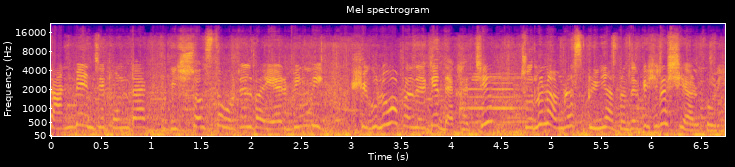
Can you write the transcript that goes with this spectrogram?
জানবেন যে কোনটা বিশ্বস্ত হোটেল বা এয়ারবিএনবি সেগুলোও আপনাদেরকে দেখাচ্ছি। চলুন আমরা স্ক্রিনে আপনাদেরকে সেটা শেয়ার করি।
